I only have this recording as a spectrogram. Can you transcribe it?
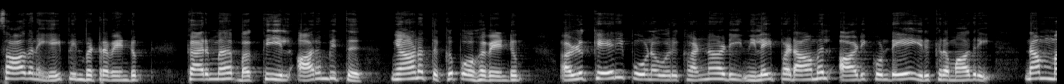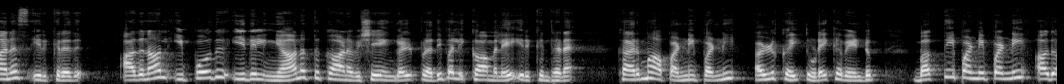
சாதனையை பின்பற்ற வேண்டும். கர்ம பக்தியில் ஆரம்பித்து ஞானத்துக்கு போக வேண்டும். அழுக்கேறி போன ஒரு கண்ணாடி நிலைப்படாமல் ஆடிக்கொண்டே இருக்கிற மாதிரி நம் மனஸ் இருக்கிறது. அதனால் இப்போது இதில் ஞானத்துக்கான விஷயங்கள் பிரதிபலிக்காமலே இருக்கின்றன. கர்மா பண்ணி பண்ணி அழுக்கை துடைக்க வேண்டும். பக்தி பண்ணி பண்ணி அது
